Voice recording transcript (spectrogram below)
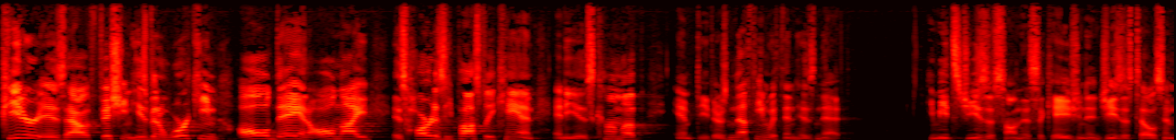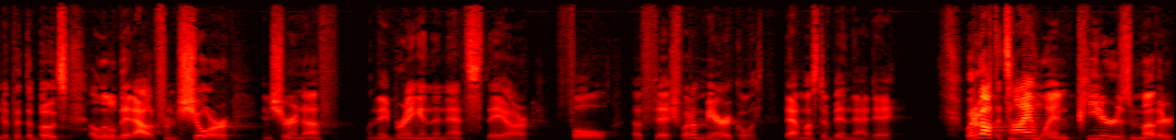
Peter is out fishing. He's been working all day and all night as hard as he possibly can, and he has come up empty. There's nothing within his net. He meets Jesus on this occasion, and Jesus tells him to put the boats a little bit out from shore. And sure enough, when they bring in the nets, they are full of fish. What a miracle that must have been that day. What about the time when Peter's mother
